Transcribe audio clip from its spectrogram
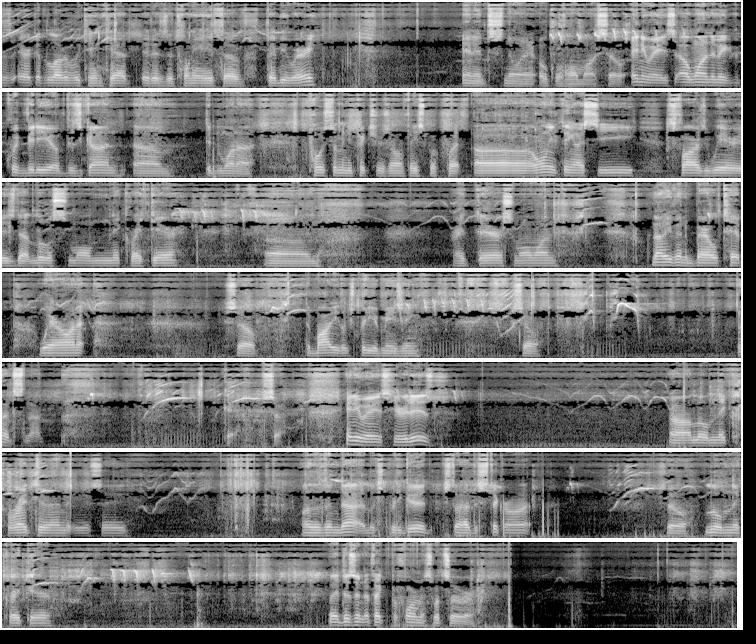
This is Erica the Lovely Tan Cat. It is the 28th of February. And it's snowing in Oklahoma. So, anyways, I wanted to make a quick video of this gun. Um, didn't want to post so many pictures on Facebook. But uh, only thing I see as far as wear is that little small nick right there. Um, right there, small one. Not even a barrel tip wear on it. So, the body looks pretty amazing. So, that's not. Okay, so, anyways, here it is. Uh, a little nick right there on the ASA. Other than that, it looks pretty good. Still have the sticker on it. So, little nick right there. But it doesn't affect performance whatsoever.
